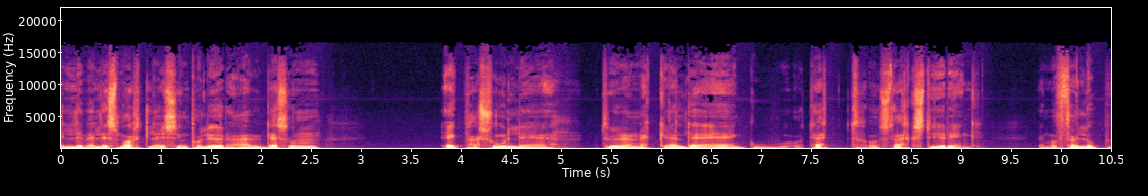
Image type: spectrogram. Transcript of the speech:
veldig, veldig smart løsning på lur her. Det som jeg personlig tror er nøkkel, det er god og tett og sterk styring. Jeg må følge opp,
